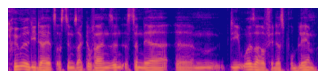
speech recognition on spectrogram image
Krümel, die da jetzt aus dem Sack gefallen sind, ist denn der, ähm, die Ursache für das Problem.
